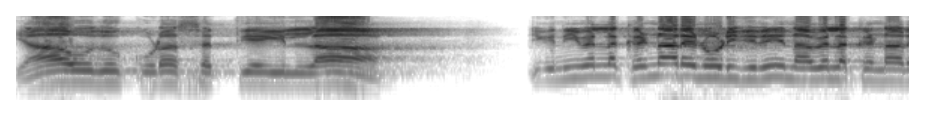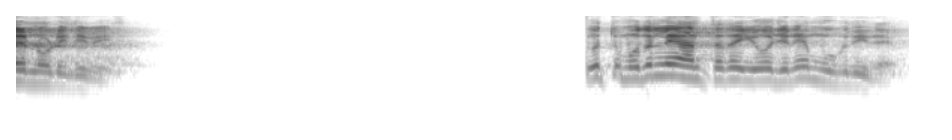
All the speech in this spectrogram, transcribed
ಯಾವುದು ಕೂಡ ಸತ್ಯ ಇಲ್ಲ. ಈಗ ನೀವೆಲ್ಲ ಕಣ್ಣಾರೆ ನೋಡಿದ್ದೀರಿ, ನಾವೆಲ್ಲ ಕಣ್ಣಾರೆ ನೋಡಿದ್ದೀವಿ. ಇವತ್ತು ಮೊದಲನೇ ಹಂತದ ಯೋಜನೆ ಮುಗಿದಿದೆ.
